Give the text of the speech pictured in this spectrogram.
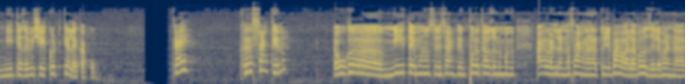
मी त्याचा विषय कट केलाय काकू. काय? खरंच सांगते ना? का उग मी इथे म्हणून सांगते. परत अजून मग आई वडिलांना सांगणार तुझ्या भावाला भाऊजाला म्हणणार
